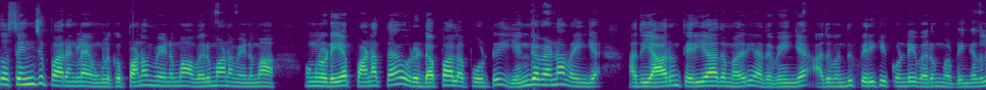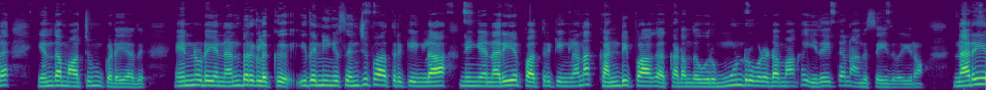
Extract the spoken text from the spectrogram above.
ஸோ செஞ்சு பாருங்களேன் உங்களுக்கு பணம் வேணுமா வருமானம் வேணுமா உங்களுடைய பணத்தை ஒரு டப்பாவில் போட்டு எங்கே வேணால் வைங்க. அது யாரும் தெரியாத மாதிரி அதை வைங்க. அது வந்து பெருக்கிக் கொண்டே வரும் அப்படிங்கிறதுல எந்த மாற்றமும் கிடையாது. என்னுடைய நண்பர்களுக்கு இதை நீங்கள் செஞ்சு பார்த்துருக்கீங்களா? நீங்கள் நிறைய பார்த்துருக்கீங்களான்னா கண்டிப்பாக கடந்த ஒரு மூன்று வருடமாக இதைத்தான் நாங்கள் செய்து வைக்கிறோம். நிறைய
